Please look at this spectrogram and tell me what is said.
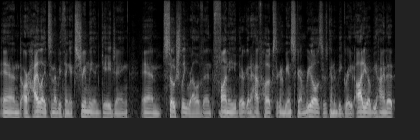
and our highlights and everything extremely engaging and socially relevant, funny. They're going to have hooks, they're going to be Instagram Reels, there's going to be great audio behind it.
